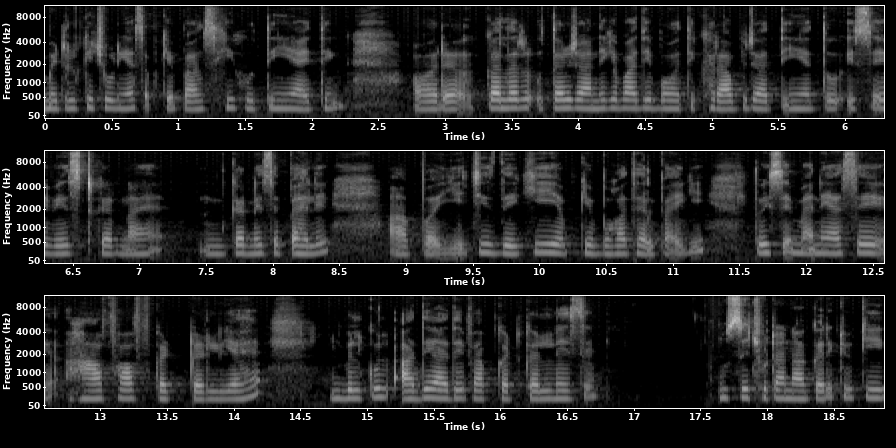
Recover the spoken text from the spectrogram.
मेटल की चूड़ियाँ सबके पास ही होती हैं आई थिंक और कलर उतर जाने के बाद ये बहुत ही ख़राब हो जाती हैं तो इसे वेस्ट करना है करने से पहले आप ये चीज़ देखिए आपकी बहुत हेल्प आएगी। तो इसे मैंने ऐसे हाफ़ हाफ़ कट कर लिया है। बिल्कुल आधे आधे पे आप कट कर लें से उससे छोटा ना करें, क्योंकि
